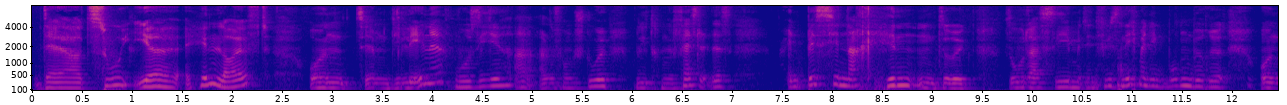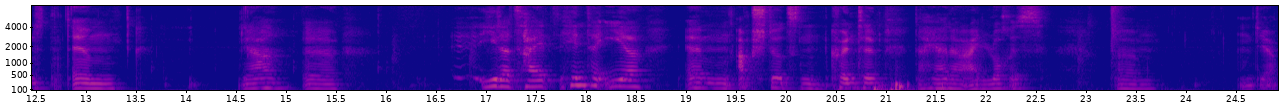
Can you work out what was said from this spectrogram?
der zu ihr hinläuft und ähm, die Lehne, wo sie, äh, also vom Stuhl, wo sie drin gefesselt ist, ein bisschen nach hinten drückt, so dass sie mit den Füßen nicht mehr den Boden berührt und ähm, ja, äh, jederzeit hinter ihr ähm, abstürzen könnte, daher da ein Loch ist. Ähm, und ja,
